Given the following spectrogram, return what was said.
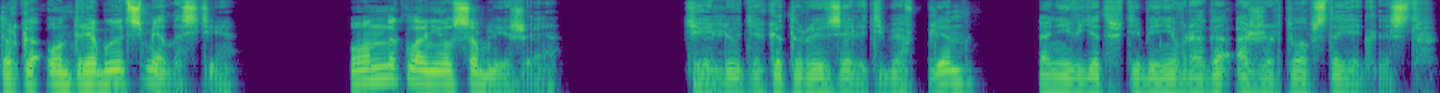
Только он требует смелости. Он наклонился ближе. Те люди, которые взяли тебя в плен, они видят в тебе не врага, а жертву обстоятельств.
